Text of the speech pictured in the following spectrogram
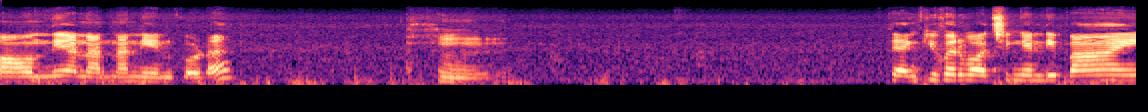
బాగుంది అని అన్నాను నేను కూడా. థ్యాంక్ యూ ఫర్ వాచింగ్ అండి. బాయ్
